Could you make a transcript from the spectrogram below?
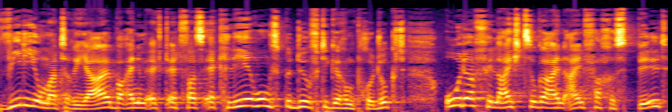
Videomaterial bei einem etwas erklärungsbedürftigeren Produkt oder vielleicht sogar ein einfaches Bild,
